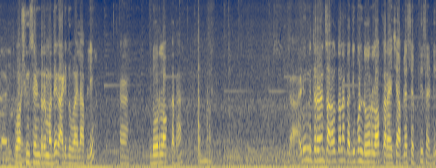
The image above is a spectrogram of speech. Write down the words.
गाडी वॉशिंग सेंटरमध्ये गाडी धुवायला आपली. डोर लॉक करा. गाडी मित्रांनो चालवताना कधी पण डोर लॉक करायची आपल्या सेफ्टीसाठी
